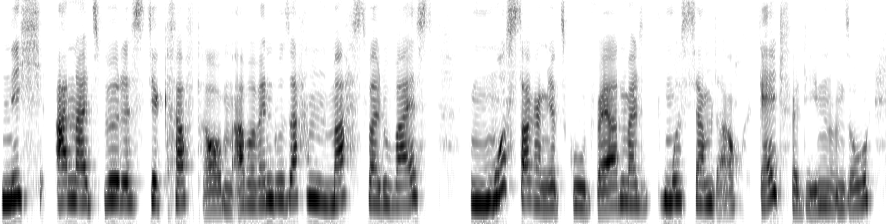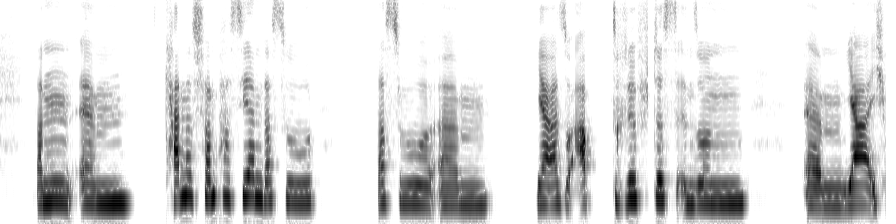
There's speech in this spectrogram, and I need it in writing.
nicht an, als würde es dir Kraft rauben. Aber wenn du Sachen machst, weil du weißt, du musst daran jetzt gut werden, weil du musst damit auch Geld verdienen und so, dann ähm, kann es schon passieren, dass du, dass du ähm, ja so abdriftest in so ein ähm, ja, ich,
